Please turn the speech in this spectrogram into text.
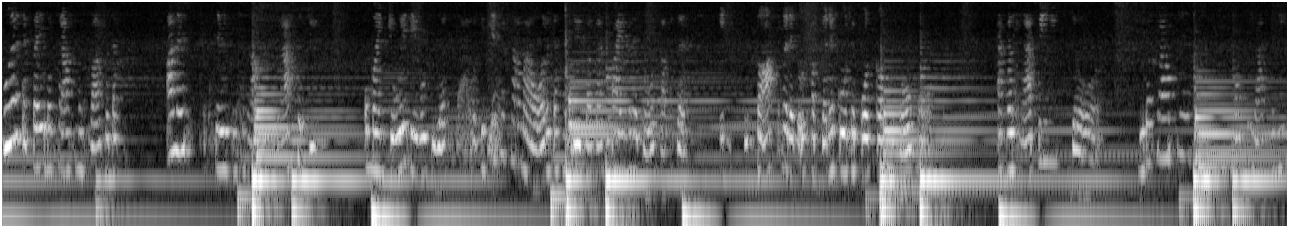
voordat ek by die begrafnis was, het ek alles ek is nou reg te doen om my joy levels hoog te hou. Ek het eers net gaan my hare te gaan doen wat my 5 minute daar gaan sit en wag vir dit ons gaan binnekort 'n podcast maak. Ek was happy daar. Die begrafnis was nie lekker nie.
